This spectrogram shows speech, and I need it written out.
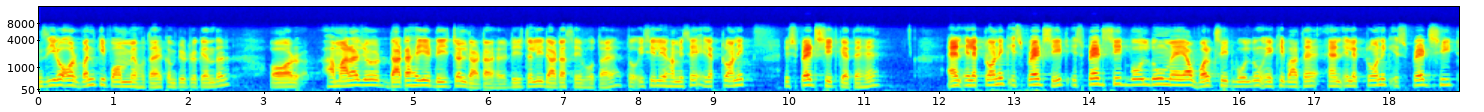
ज़ीरो और वन की फॉर्म में होता है कंप्यूटर के अंदर। और हमारा जो डाटा है, ये डिजिटल डाटा है, डिजिटली डाटा सेव होता है। तो इसीलिए हम इसे इलेक्ट्रॉनिक स्प्रेडशीट कहते हैं। एन इलेक्ट्रॉनिक स्प्रेडशीट स्प्रेडशीट बोल दूँ मैं या वर्कशीट बोल दूँ, एक ही बात है। An electronic spreadsheet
